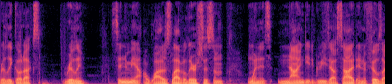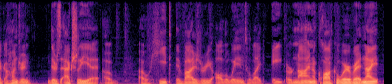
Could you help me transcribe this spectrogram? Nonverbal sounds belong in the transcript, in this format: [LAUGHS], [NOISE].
Really, Godox? Really? Sending me out a wireless lavalier system when it's 90 degrees outside and it feels like 100? There's actually a, a, a heat advisory all the way until like 8 or 9 o'clock or wherever at night.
